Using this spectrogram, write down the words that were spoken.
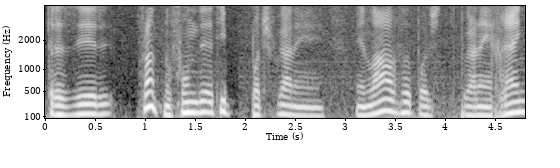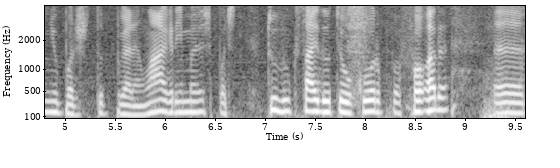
trazer. Pronto, no fundo é tipo, podes pegar em, em lava, podes pegar em ranho, podes pegar em lágrimas, podes tudo o que sai do teu corpo para fora. Ah,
